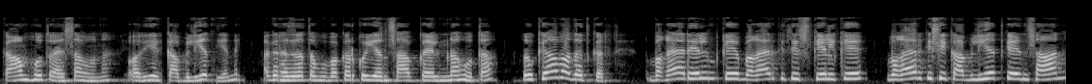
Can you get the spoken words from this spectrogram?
کام ہو تو ایسا ہونا، اور یہ قابلیت یہ نہیں۔ اگر حضرت ابو بکر کو یہ انصاف کا علم نہ ہوتا تو کیا مدد کرتے بغیر علم کے، بغیر کسی اسکل کے، بغیر کسی قابلیت کے انسان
